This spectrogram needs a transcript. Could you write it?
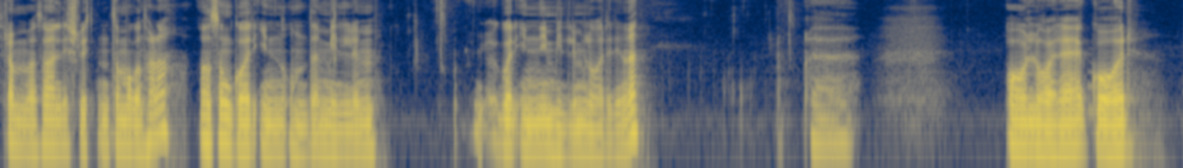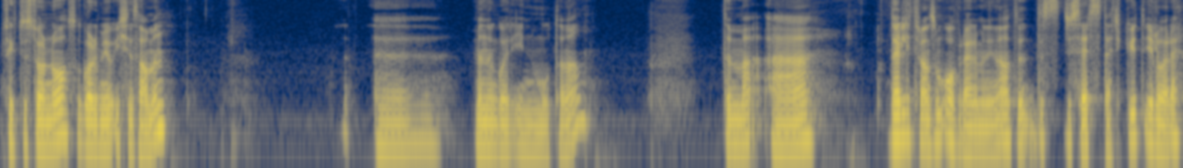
framme så litt slutten av morgenen her, da, og som går inn under millum Går inn i millum låret dine. Uh, og låret går Slik du står nå, så går de jo ikke sammen. Eh, men de går inn mot hverandre. De er Det er litt som overarmene dine, at du ser sterk ut i låret.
